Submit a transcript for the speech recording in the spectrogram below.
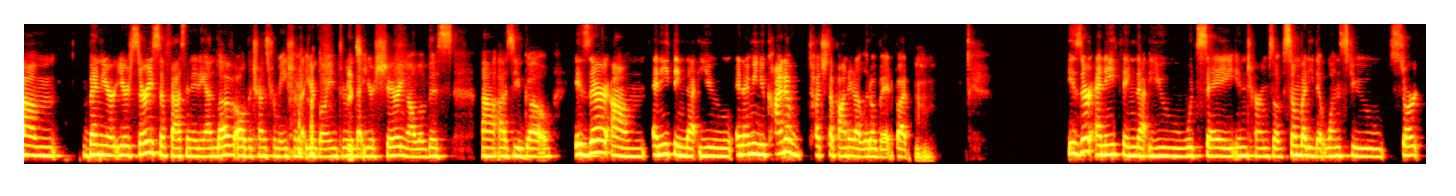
Um, Ben, your your story is so fascinating. I love all the transformation that you're going through and that you're sharing all of this uh, as you go. Is there um, anything that you and I mean you kind of touched upon it a little bit, but mm-hmm. is there anything that you would say in terms of somebody that wants to start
